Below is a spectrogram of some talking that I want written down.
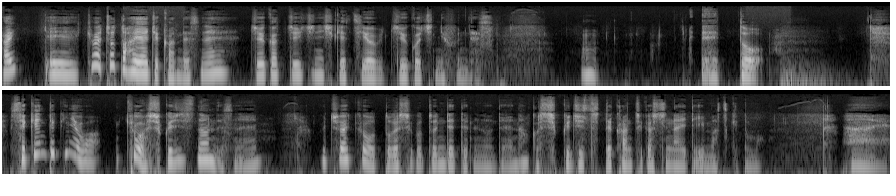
はい。えー、今日はちょっと早い時間ですね。10月11日月曜日15時2分です。うん。えー、っと、世間的には今日は祝日なんですね。うちは今日夫が仕事に出てるので、なんか祝日って感じがしないでいますけども。はい。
